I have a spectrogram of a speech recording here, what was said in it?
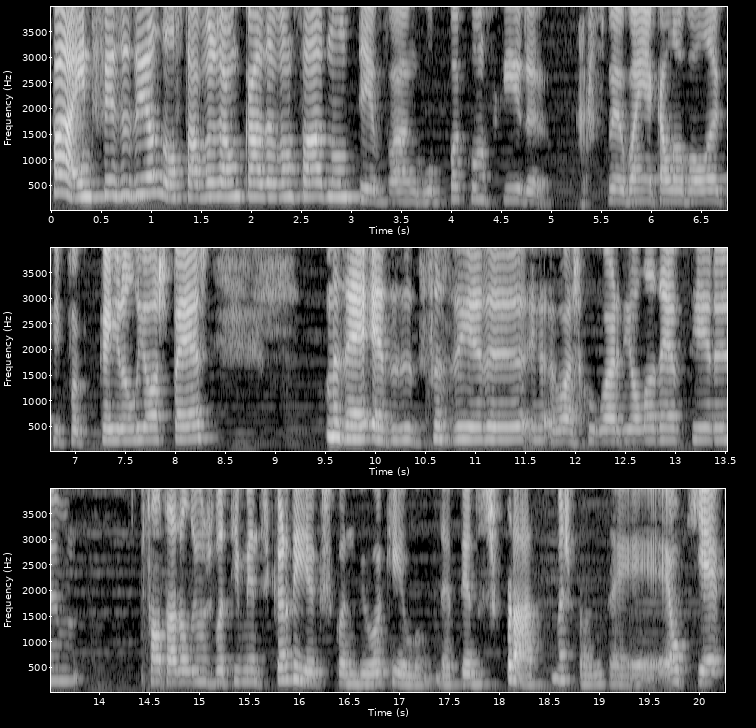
Pá, em defesa dele, ele estava já um bocado avançado, não teve ângulo para conseguir receber bem aquela bola que lhe foi cair ali aos pés. Mas é, é de, de fazer. eh, Eu acho que o Guardiola deve ter eh, saltado ali uns batimentos cardíacos quando viu aquilo. Deve ter desesperado. Mas pronto, é, é o que é.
